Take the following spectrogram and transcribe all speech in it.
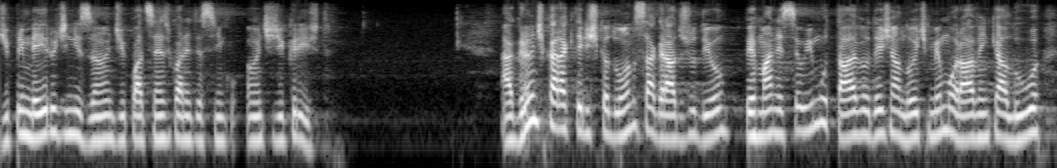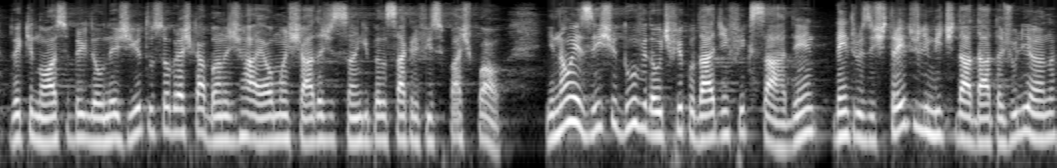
de 1 de Nisan de 445 a.C. A grande característica do ano sagrado judeu permaneceu imutável desde a noite memorável em que a lua do equinócio brilhou no Egito sobre as cabanas de Israel manchadas de sangue pelo sacrifício pascual. E não existe dúvida ou dificuldade em fixar, dentre os estreitos limites da data juliana,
